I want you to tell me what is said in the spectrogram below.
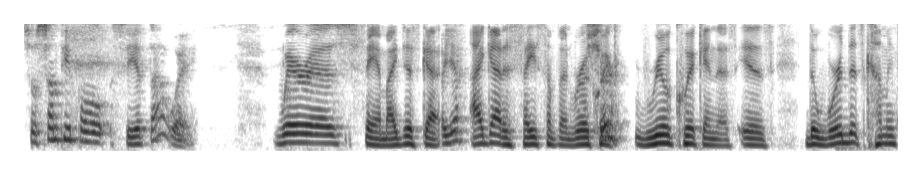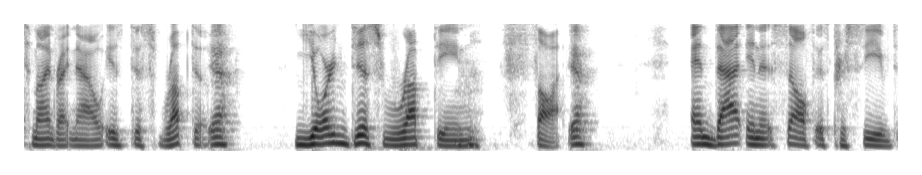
So some people see it that way. Whereas Sam, I just got oh, yeah. I got to say something real sure. quick, real quick in this is the word that's coming to mind right now is disruptive. Yeah. You're disrupting mm-hmm. thought. Yeah and that in itself is perceived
